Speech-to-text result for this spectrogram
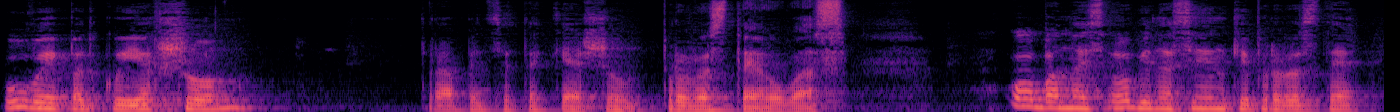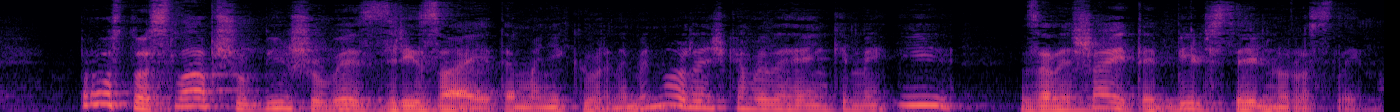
У випадку, якщо трапиться таке, що проросте у вас обі насінинки проросте, просто слабшу, більшу ви зрізаєте манікюрними ножичками легенькими і залишаєте більш сильну рослину.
